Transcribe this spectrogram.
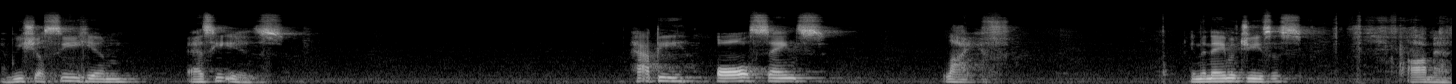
and we shall see Him as He is. Happy All Saints life. In the name of Jesus, Amen.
